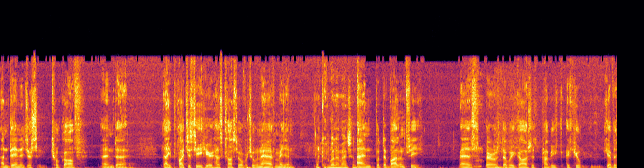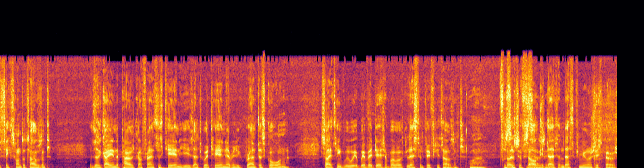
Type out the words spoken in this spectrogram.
and then it just took off. And uh, like what you see here has cost over two and a half million. I could well imagine. And but the voluntary uh, spirit that we got is probably a cu- gave us six hundred thousand. There's a guy in the parish called Francis Kane. He's able to attain every grant that's going. So I think we, we have a debt of about less than 50,000. Wow. For so, such a facility. So that, and that's community spirit,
